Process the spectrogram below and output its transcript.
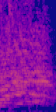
Squad.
